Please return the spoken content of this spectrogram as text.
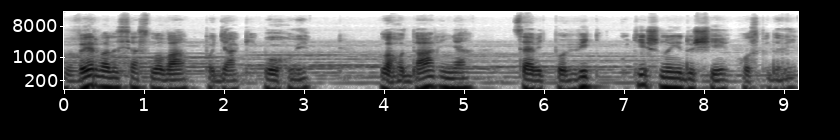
вирвалися слова подяки Богові. Благодарення це відповідь утішеної душі Господові.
